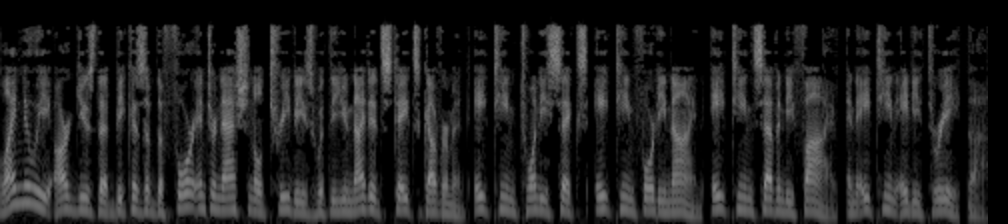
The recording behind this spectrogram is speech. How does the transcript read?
Laenui argues that because of the four international treaties with the United States government 1826, 1849, 1875, and 1883 the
